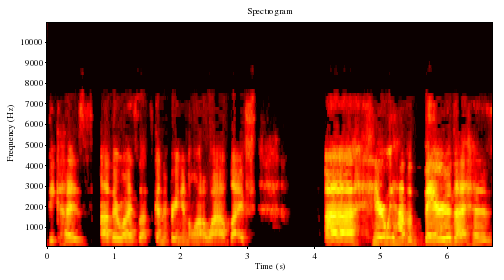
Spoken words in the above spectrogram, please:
because otherwise that's going to bring in a lot of wildlife. Uh, here we have a bear that has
